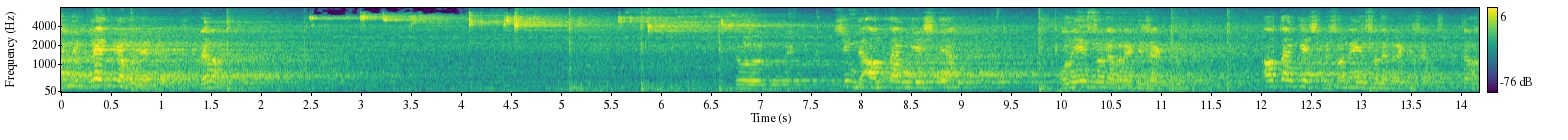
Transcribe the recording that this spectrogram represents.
Şimdi flat kabul ediyoruz. Devam et. Dur. Şimdi alttan geçti ya. Onu en sona bırakacaktım. Alttan geçmiş, onu en sona bırakacağım. Tamam.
